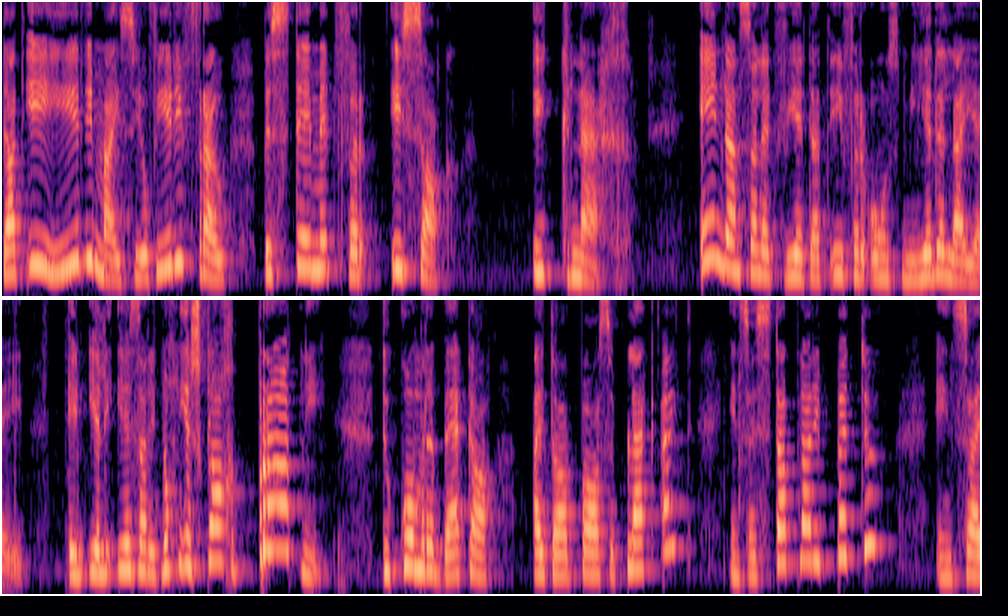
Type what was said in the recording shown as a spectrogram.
dat jy hierdie meisie, of hierdie vrou, bestem het vir Isaac, jy kneg. En dan sal ek weet, dat jy vir ons medeleie het. En Eliezer het nog nie eens klaar gepraat nie. Toe kom Rebecca uit haar paase plek uit, en sy stap na die put toe, en sy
